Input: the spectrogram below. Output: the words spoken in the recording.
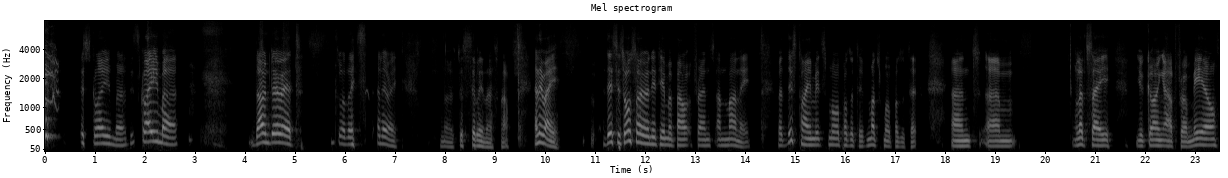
Disclaimer. Disclaimer. Don't do it. That's what they anyway. No, it's just silliness now. Anyway, this is also an idiom about friends and money, but this time it's more positive, much more positive. And um, let's say you're going out for a meal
